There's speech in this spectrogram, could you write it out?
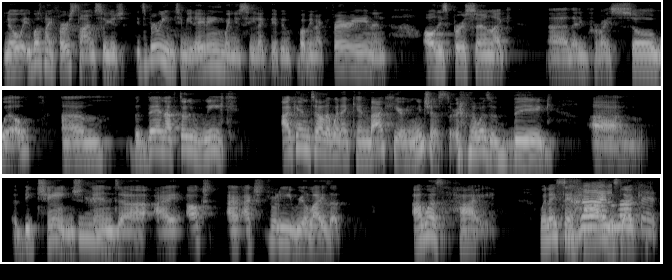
you know it was my first time so you, it's very intimidating when you see like Bobby McFerrin and all this person like uh, that improvised so well. Um, but then after the week, I can tell that when I came back here in Winchester, that was a big, um, a big change, yeah. and uh, I I actually realized that I was high. When I say high, it's like it.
